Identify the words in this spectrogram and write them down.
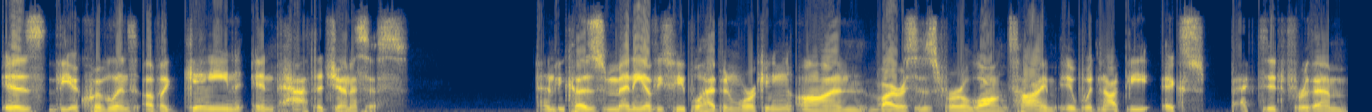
is the equivalent of a gain in pathogenesis and because many of these people had been working on viruses for a long time it would not be expected for them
